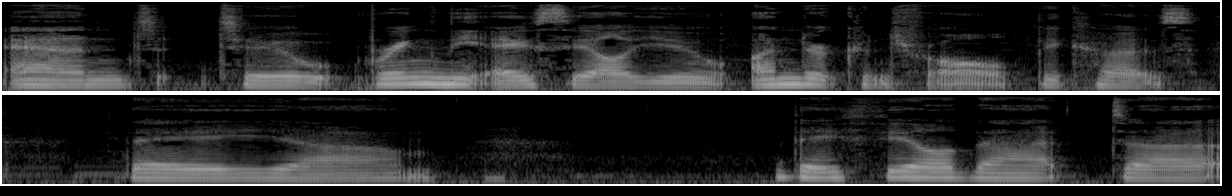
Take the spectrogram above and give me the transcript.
and to bring the ACLU under control because they um, they feel that uh,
